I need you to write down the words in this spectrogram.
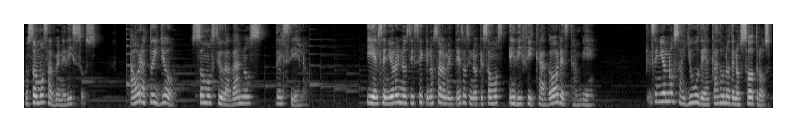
no somos advenedizos, Ahora tú y yo somos ciudadanos del cielo. Y el Señor hoy nos dice que no solamente eso, sino que somos edificadores también. Que el Señor nos ayude a cada uno de nosotros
